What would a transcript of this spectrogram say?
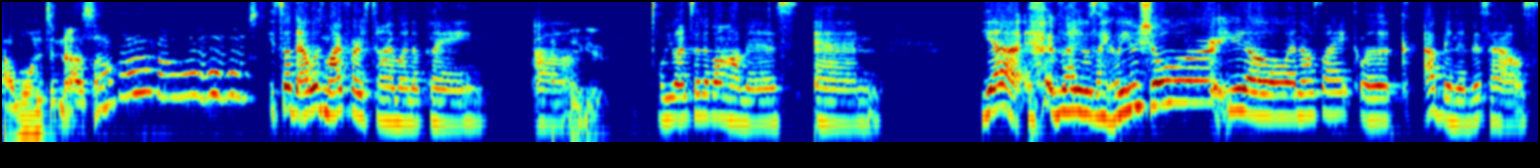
I wanted to know some. So that was my first time on a plane. Um, we went to the Bahamas and yeah, everybody was like, Are you sure? You know, and I was like, Look, I've been in this house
